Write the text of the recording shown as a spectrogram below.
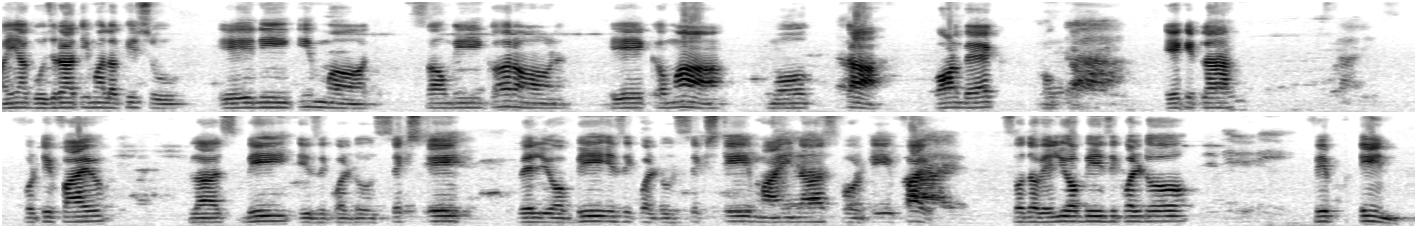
અહીંયા ગુજરાતીમાં લખીશું. A ની કિંમત સમીકરણ એકમાં મૂકતા. કોણ બેક? મૂકતા. A કેટલા? 45 plus b is equal to 60 value of b is equal to 60 minus 45 so the value of b is equal to 15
